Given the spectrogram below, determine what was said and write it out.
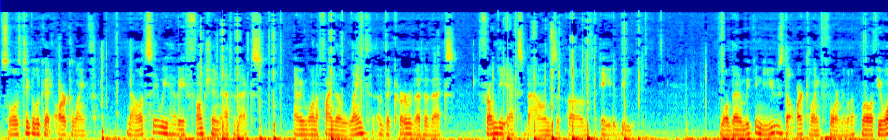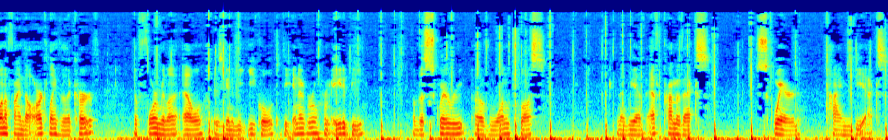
So let's take a look at arc length. Now let's say we have a function f of x and we want to find the length of the curve of f of x from the x bounds of a to b. Well then we can use the arc length formula. Well if you want to find the arc length of the curve, the formula L is going to be equal to the integral from a to b of the square root of 1 plus, and then we have f prime of x squared times dx.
